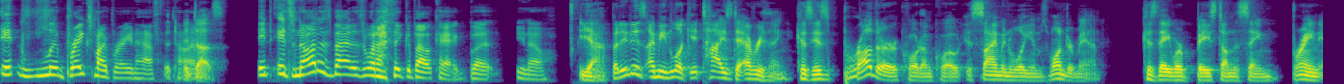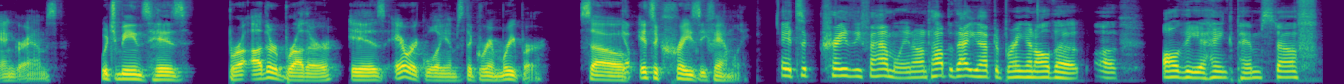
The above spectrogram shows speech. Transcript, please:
it li- breaks my brain half the time. It does. It, it's not as bad as what I think about Kang, but you know. Yeah, but it is. I mean, look, it ties to everything because his brother, quote unquote, is Simon Williams Wonder Man because they were based on the same brain engrams, which means his br- other brother is Eric Williams, the Grim Reaper. So Yep. it's a crazy family. it's a crazy family, and on top of that, you have to bring in all the uh, all the Hank Pym stuff.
